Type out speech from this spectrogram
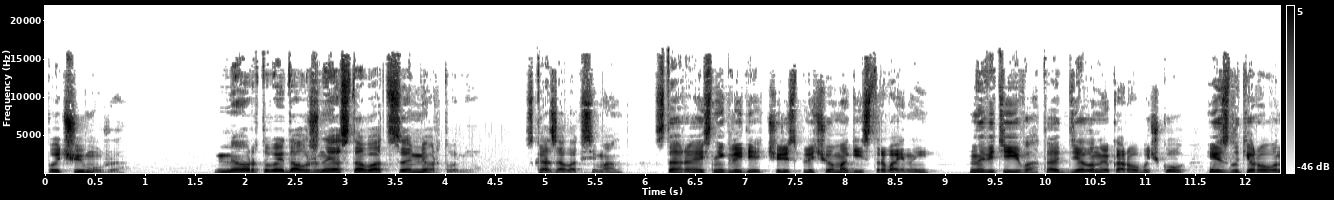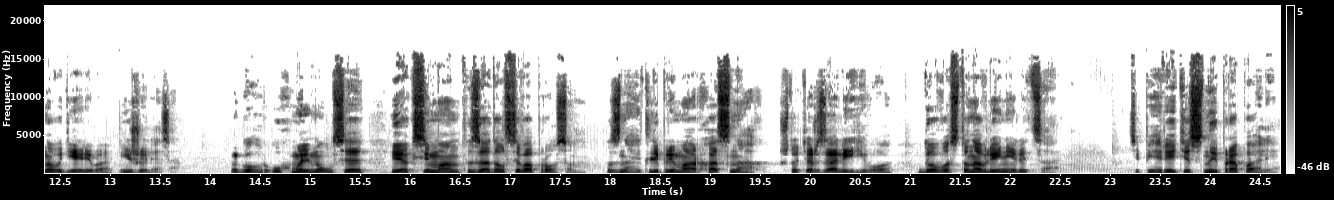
Почему же?» «Мертвые должны оставаться мертвыми», — сказал Оксиман, стараясь не глядеть через плечо магистра войны на витиевато отделанную коробочку из лакированного дерева и железа. Гор ухмыльнулся, и Оксимант задался вопросом, знает ли примарх о снах, что терзали его до восстановления лица. Теперь эти сны пропали,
